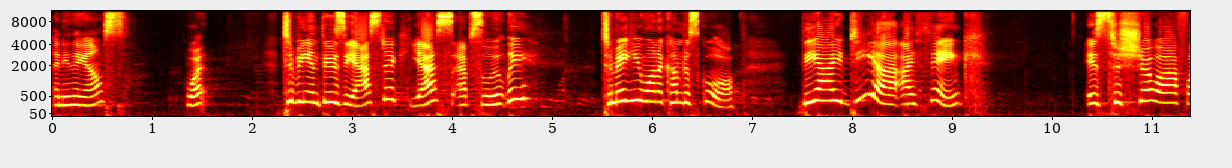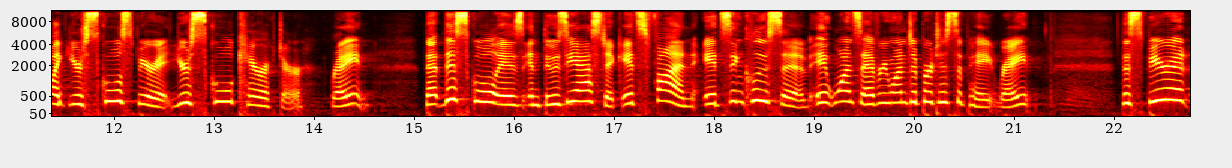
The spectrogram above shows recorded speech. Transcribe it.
Anything else? What? To be enthusiastic? Yes, absolutely. To make you want to come to school. The idea, I think, is to show off like your school spirit, your school character, right? That this school is enthusiastic, it's fun, it's inclusive, it wants everyone to participate, right? The spirit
